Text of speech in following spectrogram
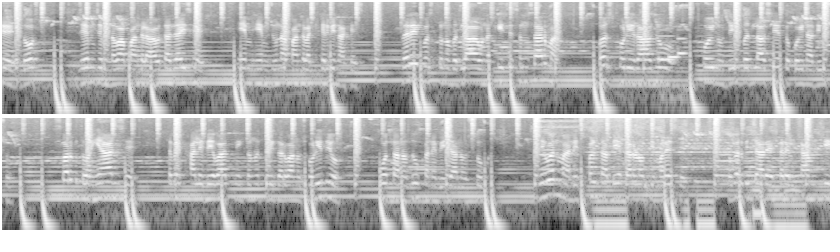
છે, દોસ્ત. જેમ જેમ નવા પાંદડા આવતા જાય છે, એમ એમ જૂના પાંદડા ખેરવી નાખે છે. દરેક વસ્તુનો બદલાવ નક્કી છે સંસારમાં. બસ થોડી રાહ જુઓ. કોઈનું દિલ બદલાશે તો કોઈના દિવસો. સ્વર્ગ તો અહીંયા જ છે. તમે ખાલી બે વાતની ગણતરી કરવાનું છોડી દો પોતાનું દુઃખ અને બીજાનું સુખ. જીવનમાં નિષ્ફળતા બે કારણોથી મળે છે. વગર વિચારે કરેલ કામથી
